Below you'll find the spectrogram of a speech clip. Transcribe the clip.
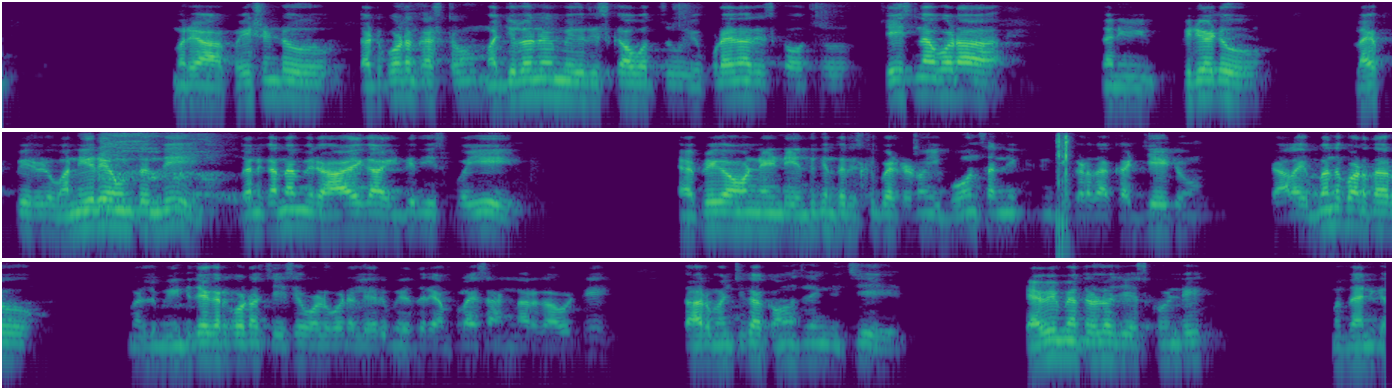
మరి ఆ పేషెంట్ తట్టుకోవడం కష్టం. మధ్యలోనే మీరు రిస్క్ అవ్వచ్చు ఎప్పుడైనా రిస్క్ అవ్వచ్చు. చేసినా కూడా దాని పీరియడ్ లైఫ్ పీరియడ్ వన్ ఇయరే ఉంటుంది. దానికన్నా మీరు హాయిగా ఇంటికి తీసుకుపోయి హ్యాపీగా ఉండండి. ఎందుకు ఇంత రిస్క్ పెట్టడం? ఈ బోన్స్ అన్ని ఇక్కడ దాకా కట్ చేయడం చాలా ఇబ్బంది పడతారు. మళ్ళీ మీ ఇంటి దగ్గర కూడా చేసేవాళ్ళు కూడా లేరు. మీ ఇద్దరు ఎంప్లాయీస్ అంటున్నారు కాబట్టి సార్ మంచిగా కౌన్సిలింగ్ ఇచ్చి హెవీ మెథడ్లో చేసుకోండి. మరి దానికి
